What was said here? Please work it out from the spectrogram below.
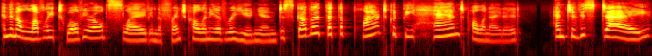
And then a lovely 12 year old slave in the French colony of Reunion discovered that the plant could be hand pollinated. And to this day,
